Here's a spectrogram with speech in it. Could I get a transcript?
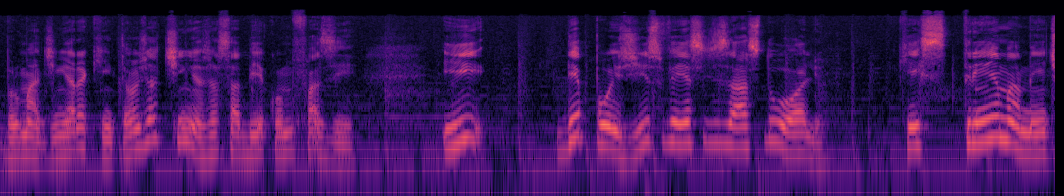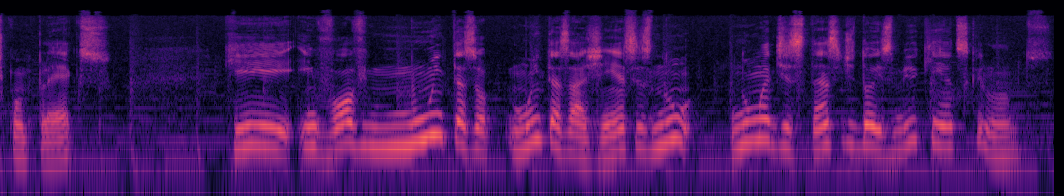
Brumadinho era aqui. Então eu já tinha, já sabia como fazer. E depois disso veio esse desastre do óleo, que é extremamente complexo, que envolve muitas, muitas agências num, numa distância de 2.500 quilômetros.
